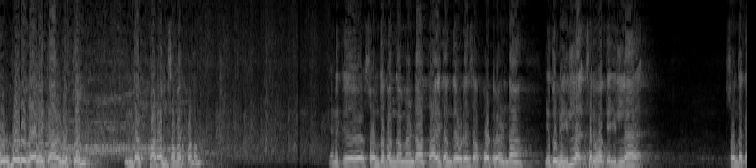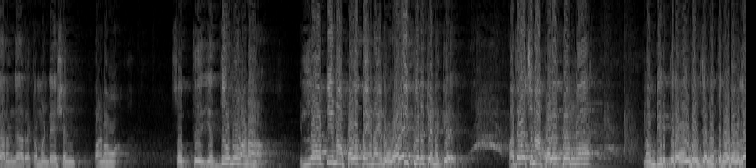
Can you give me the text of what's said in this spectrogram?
ஒவ்வொரு வேலைக்காரனுக்கும் இந்த படம் சமர்ப்பணம். எனக்கு சொந்த பந்தம் வேண்டாம் தாய் தந்தையுடைய சப்போர்ட் வேண்டாம். எதுவுமே இல்லை. சரி ஓகே இல்லை. சொந்தக்காரங்க ரெக்கமெண்டேஷன் பணம் சொத்து எதுவுமே வேணாம். இல்லாட்டியும் நான் பொழைப்பேன். ஏன்னா எனக்கு உழைப்பு இருக்கு எனக்கு. அதை வச்சு நான் பொழைப்பேன்னு நம்பி இருக்கிற ஒவ்வொரு ஜனத்து நடுவுல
